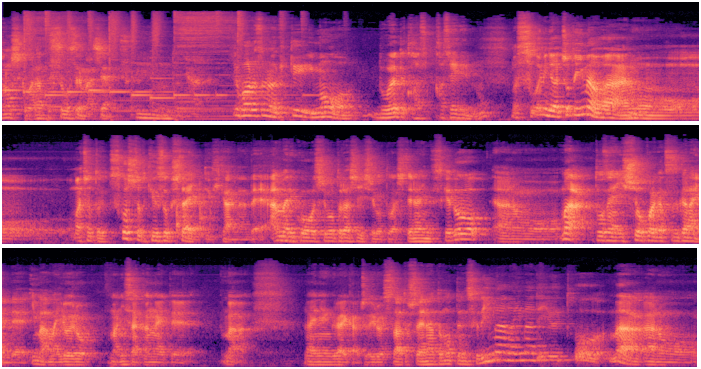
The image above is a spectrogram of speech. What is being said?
楽しく笑って過ごせる街じゃないです。か、うん。本当に。はい。でバルセロナ来て今はどうやってか稼いでんの？まあ、そういう意味ではちょっと今はあのーまあちょっと少しちょっと休息したいっていう期間なんであんまりこう仕事らしい仕事はしてないんですけどあのーまあ当然一生これが続かないんで今まあいろいろまあ23考えてまあ来年ぐらいからちょっといろいろスタートしたいなと思ってるんですけど今の今で言うとまああの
